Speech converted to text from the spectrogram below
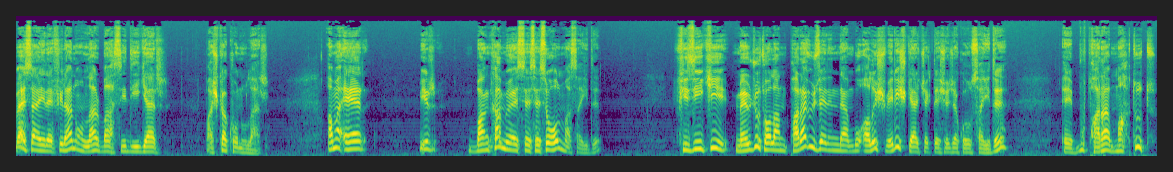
vesaire filan onlar bahsi diğer. Başka konular. Ama eğer bir banka müessesesi olmasaydı fiziki mevcut olan para üzerinden bu alışveriş gerçekleşecek olsaydı e, bu para mahdut,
